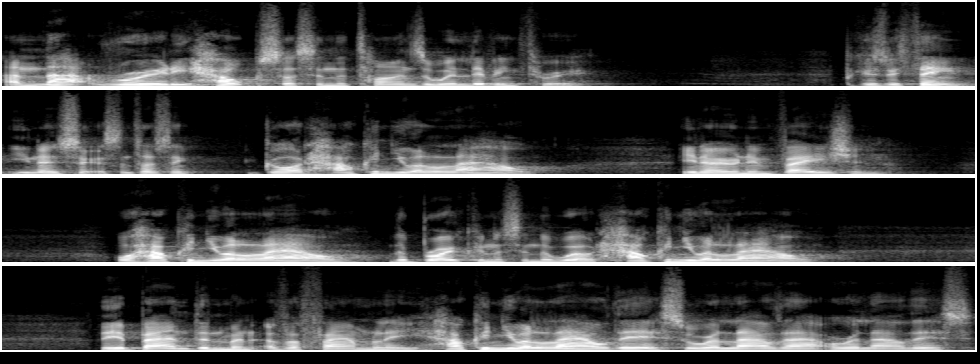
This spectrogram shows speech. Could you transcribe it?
And that really helps us in the times that we're living through. Because we think, you know, sometimes think, God, how can you allow, you know, an invasion? Or how can you allow the brokenness in the world? How can you allow the abandonment of a family? How can you allow this or allow that or allow this?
